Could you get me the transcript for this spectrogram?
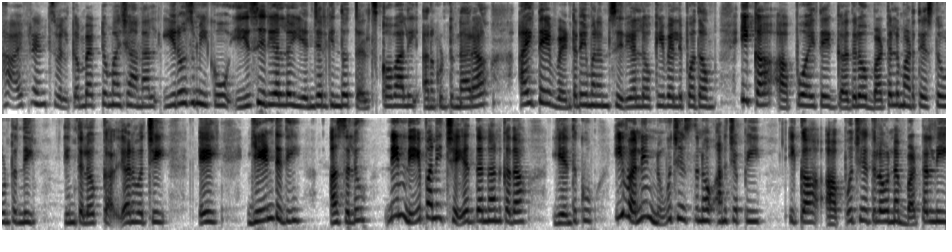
Hi friends welcome back to my channel. ఈరోజు మీకు ఈ సీరియల్లో ఏం జరిగిందో తెలుసుకోవాలి అనుకుంటున్నారా? అయితే వెంటనే మనం సీరియల్లోకి వెళ్ళిపోదాం. ఇక అప్పు అయితే గదిలో బట్టలు మడతేస్తూ ఉంటుంది. ఇంతలో కళ్యాణ్ వచ్చి ఏ ఏంటిది? అసలు నిన్నే పని చేయొద్దన్నాను కదా. ఎందుకు? ఇవన్నీ నువ్వు చేస్తున్నావు అని చెప్పి. ఇక అప్పు చేతిలో ఉన్న బట్టల్ని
